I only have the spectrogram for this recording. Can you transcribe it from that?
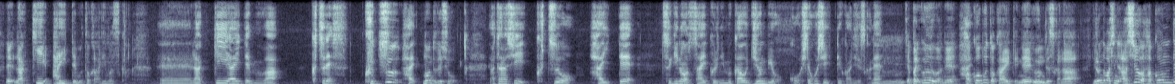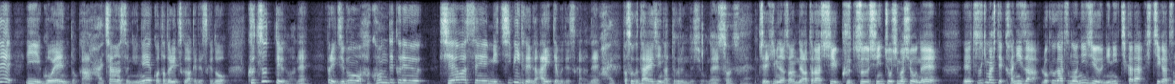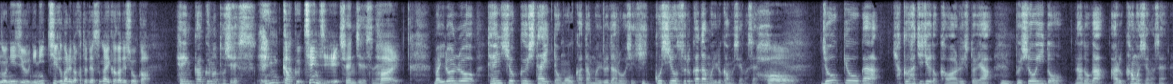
えラッキーアイテムとかありますか？えーラッキーアイテムは靴です。靴、はい。なんででしょ新しい靴を履いて次のサイクルに向かう準備をこうしてほしいっていう感じですかう、ね、うん。やっぱり運はね、はい。運ぶと書いてね運ですからいろんな場所に足を運んでいいご縁とか、はい。チャンスにねこうたどり着くわけですけど靴っていうのはねやっぱり自分を運んでくれる幸せへ導いてくれるアイテムですからね、はい。やっぱすごく大事になってくるんでしょうね。そうですね。ぜひ皆さんね、新しい靴、新調しましょうね。えー続きまして、カニ座、6月の22日から7月の22日生まれの方ですが、いかがでしょうか？変革の年です。変革、チェンジ？チェンジですね、はい。まあ、いろいろ転職したいって思う方もいるだろうし引っ越しをする方もいるかもしれません。は状況が180度変わる人やうん。部署移動などがあるかもしれません、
